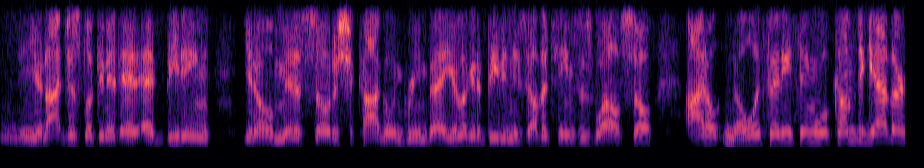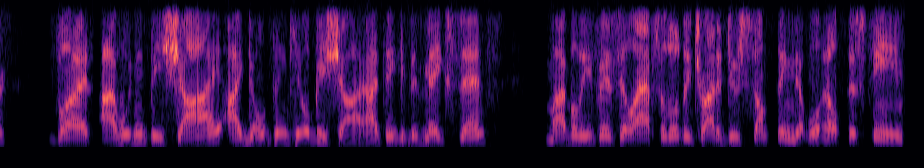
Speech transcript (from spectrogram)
you're not just looking at, at, at beating, you know, Minnesota, Chicago, and Green Bay. You're looking at beating these other teams as well. So I don't know if anything will come together, but I wouldn't be shy. I don't think he'll be shy. I think if it makes sense, my belief is he'll absolutely try to do something that will help this team.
